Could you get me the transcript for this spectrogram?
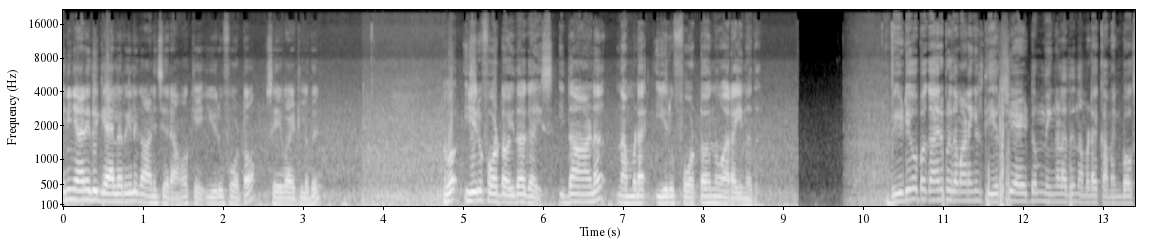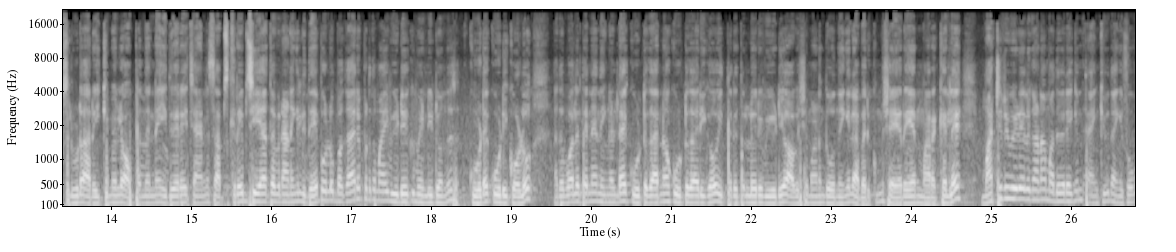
ഇനി ഞാനിത് ഗാലറിയിൽ കാണിച്ചു തരാം. ഓക്കെ ഈ ഒരു ഫോട്ടോ സേവ് ആയിട്ടുള്ളത്. അപ്പോൾ ഈ ഒരു ഫോട്ടോ ഇതാ ഗൈസ് ഇതാണ് നമ്മുടെ ഈ ഒരു ഫോട്ടോ എന്ന് പറയുന്നത്. വീഡിയോ ഉപകാരപ്രദമാണെങ്കിൽ തീർച്ചയായിട്ടും നിങ്ങളത് നമ്മുടെ കമന്റ് ബോക്സിലൂടെ അറിയിക്കുമല്ലോ. ഒപ്പം തന്നെ ഇതുവരെ ചാനൽ സബ്സ്ക്രൈബ് ചെയ്യാത്തവരാണെങ്കിൽ ഇതേപോലെ ഉപകാരപ്രദമായ വീഡിയോയ്ക്ക് വേണ്ടിയിട്ടൊന്ന് കൂടെ കൂടിക്കോളൂ. അതുപോലെ തന്നെ നിങ്ങളുടെ കൂട്ടുകാരനോ കൂട്ടുകാരിക്കോ ഇത്തരത്തിലുള്ളൊരു വീഡിയോ ആവശ്യമാണെന്ന് തോന്നുന്നെങ്കിൽ അവർക്കും ഷെയർ ചെയ്യാൻ മറക്കല്ലേ. മറ്റൊരു വീഡിയോയിൽ കാണാം. അതുവരേക്കും thank you thank you for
